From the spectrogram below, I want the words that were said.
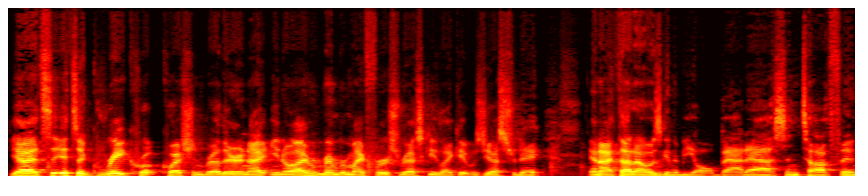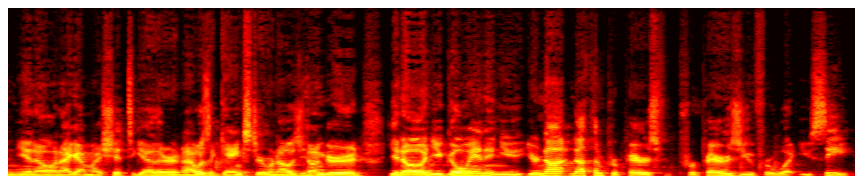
Yeah, it's it's a great question, brother. And I, you know, I remember my first rescue like it was yesterday, and I thought I was going to be all badass and tough, and you know, and I got my shit together, and I was a gangster when I was younger, and you know, and you go in and you you're not nothing prepares prepares you for what you see.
